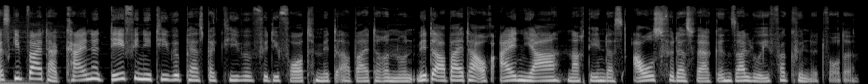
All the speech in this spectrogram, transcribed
Es gibt weiter keine definitive Perspektive für die Ford-Mitarbeiterinnen und Mitarbeiter, auch ein Jahr nachdem das Aus für das Werk in Saarlouis verkündet wurde.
